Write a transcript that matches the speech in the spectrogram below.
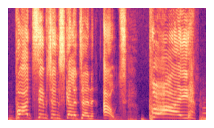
Bart Simpson Skeleton out. Bye!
